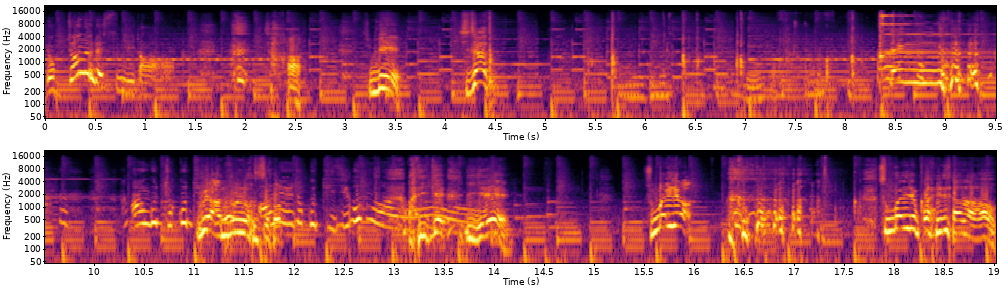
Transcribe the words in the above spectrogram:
역전을 했습니다. 자, 준비, 시작! 아, 이거 자꾸 왜안 눌렀어? 아니, 자꾸 뒤집어서 와요. 아 이게 이게 순발력! 순발력 빨리잖아.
